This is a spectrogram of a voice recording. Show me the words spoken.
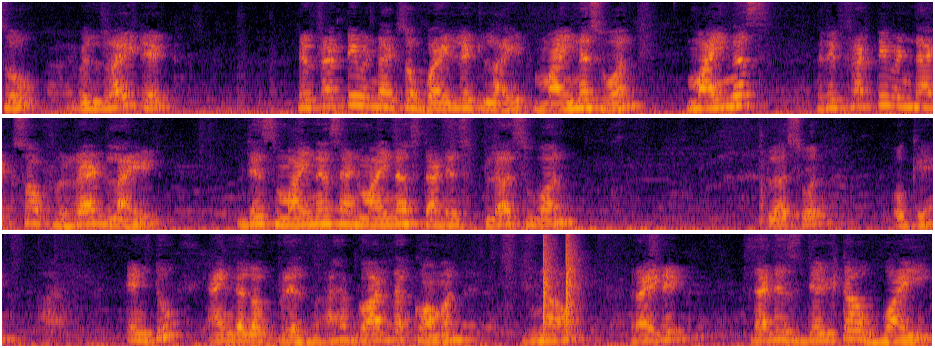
so will write it refractive index of violet light minus one minus refractive index of red light this minus and minus that is plus 1 plus 1 okay into angle of prism. I have got the common. Now write it. That is delta y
